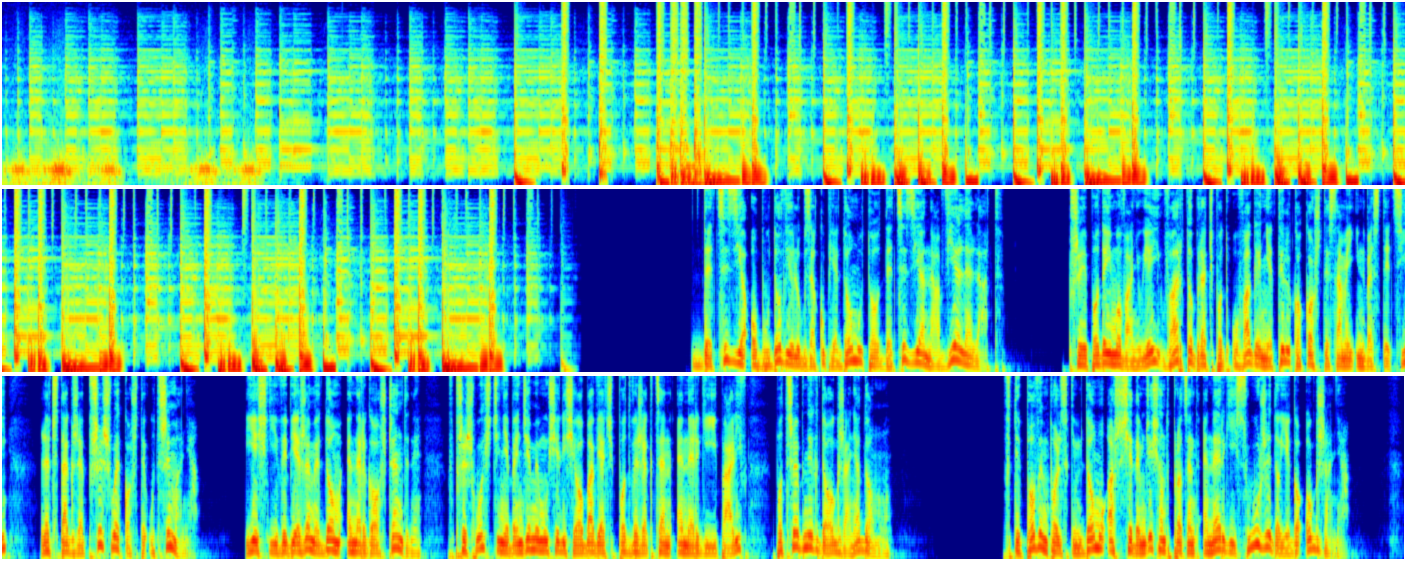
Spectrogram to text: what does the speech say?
Thank you. Decyzja o budowie lub zakupie domu to decyzja na wiele lat. Przy podejmowaniu jej warto brać pod uwagę nie tylko koszty samej inwestycji, lecz także przyszłe koszty utrzymania. Jeśli wybierzemy dom energooszczędny, w przyszłości nie będziemy musieli się obawiać podwyżek cen energii i paliw potrzebnych do ogrzania domu. W typowym polskim domu aż 70% energii służy do jego ogrzania.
